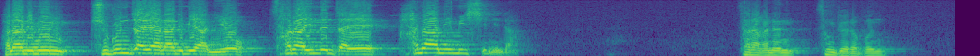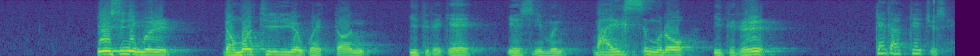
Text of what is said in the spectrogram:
하나님은 죽은 자의 하나님이 아니요 살아있는 자의 하나님이시니라. 사랑하는 성도 여러분, 예수님을 넘어뜨리려고 했던 이들에게 예수님은 말씀으로 이들을 깨닫게 해주세요.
